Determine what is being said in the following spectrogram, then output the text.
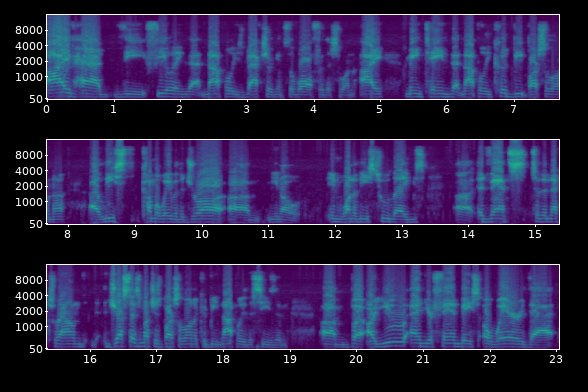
I've had the feeling that Napoli's backs are against the wall for this one. I maintained that Napoli could beat Barcelona, at least come away with a draw, um, you know, in one of these two legs uh, advance to the next round just as much as Barcelona could beat Napoli this season. Um, but are you and your fan base aware that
